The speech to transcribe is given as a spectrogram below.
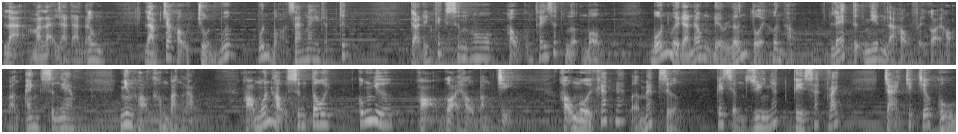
lạ mà lại là đàn ông, làm cho Hậu chùn bước muốn bỏ ra ngay lập tức. Cả đến cách xưng hô, Hậu cũng thấy rất ngượng mồm. Bốn người đàn ông đều lớn tuổi hơn Hậu, lẽ tự nhiên là Hậu phải gọi họ bằng anh xưng em nhưng họ không bằng lòng. Họ muốn Hậu xưng tôi cũng như họ gọi Hậu bằng chị. Hậu ngồi khép nép ở mép giường, cái giường duy nhất kê sát vách, trải chiếc chiếu cũ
